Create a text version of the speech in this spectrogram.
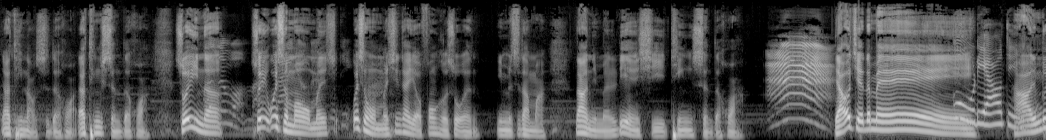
要听老师的话，要听神的话。所以呢，所以为什么我们为什么我们现在有丰和硕恩？你们知道吗？让你们练习听神的话。了解了没？不了解。好，你不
